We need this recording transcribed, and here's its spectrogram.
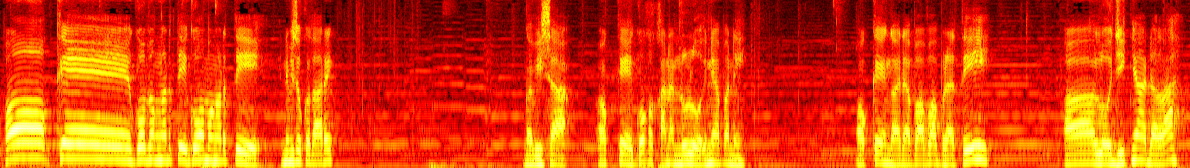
Oke, gue mengerti, gue mengerti. Ini bisa gue tarik? Nggak bisa. Oke, gue ke kanan dulu. Ini apa nih? Oke, nggak ada apa-apa. Berarti uh, logiknya adalah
